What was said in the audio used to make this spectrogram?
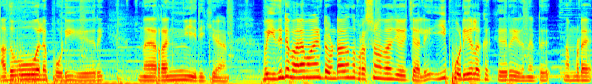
അതുപോലെ പൊടി കയറി നിറഞ്ഞിരിക്കുകയാണ്. അപ്പോൾ ഇതിന്റെ ഫലമായിട്ട് ഉണ്ടാകുന്ന പ്രശ്നം എന്താണെന്ന് ചോദിച്ചാൽ ഈ പൊടികളൊക്കെ കയറി ഇരുന്നിട്ട് നമ്മുടെ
